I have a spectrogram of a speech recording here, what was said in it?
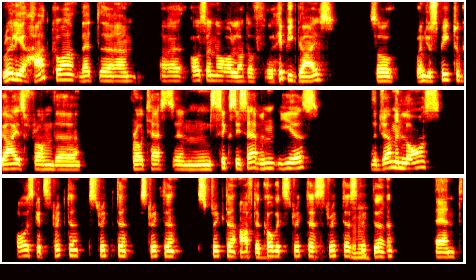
really hardcore. That um, uh, also know a lot of uh, hippie guys. So when you speak to guys from the protests in '67 years, the German laws always get stricter, stricter, stricter, stricter after COVID, stricter, stricter, Mhm. stricter. And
